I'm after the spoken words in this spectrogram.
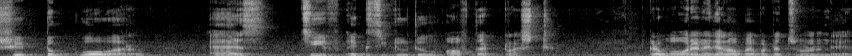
she took over as chief executive of the trust ఇక్కడ ఓవర్ అనేది ఎలా ఉపయోగపడచ్చు చూడండి.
